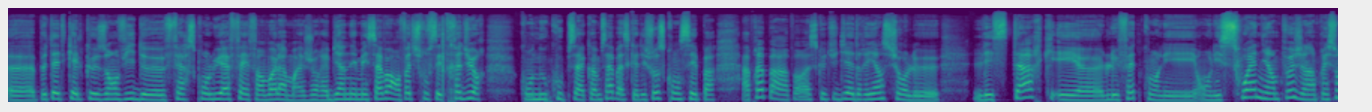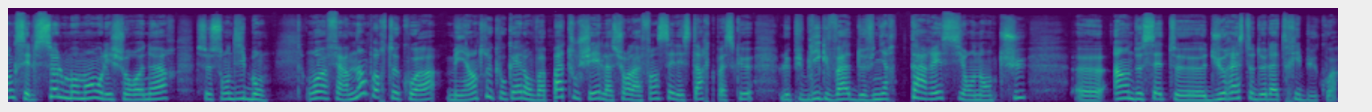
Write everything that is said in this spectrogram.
euh, peut-être quelques envies de faire ce qu'on lui a fait? Enfin voilà, moi, j'aurais bien aimé savoir. En fait, je trouve que c'est très dur qu'on nous coupe ça comme ça parce qu'il y a des choses qu'on ne sait pas. Après, par rapport à ce que tu dis, Adrien, sur le, les Stark et le fait qu'on les, on les soigne un peu, j'ai l'impression que c'est le seul moment où les showrunners se sont dit, bon, on va faire n'importe quoi, mais il y a un truc auquel on va pas toucher. Là, sur la fin, c'est les Stark parce que le public va devenir taré si on en tue euh, un de cette, euh, du reste de la tribu. quoi.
